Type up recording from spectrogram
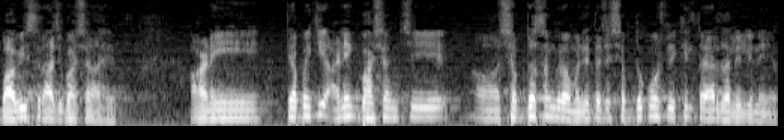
बावीस राजभाषा आहेत आणि त्यापैकी अनेक भाषांचे शब्दसंग्रह म्हणजे त्याचे शब्दकोश देखील तयार झालेले नाही आहेत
